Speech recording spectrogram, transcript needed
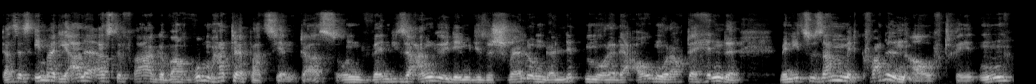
Das ist immer die allererste Frage. Warum hat der Patient das? Und wenn diese Angioideme, diese Schwellungen der Lippen oder der Augen oder auch der Hände, wenn die zusammen mit Quaddeln auftreten,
